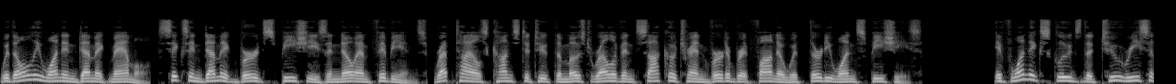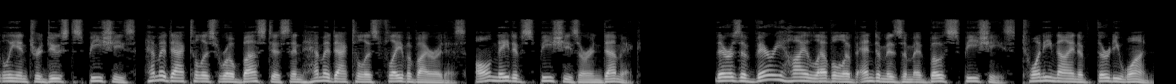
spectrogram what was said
With only one endemic mammal, six endemic bird species and no amphibians, reptiles constitute the most relevant Socotran vertebrate fauna with 31 species. If one excludes the two recently introduced species, Hemidactylus robustus and Hemidactylus flaviviridis, all native species are endemic. There is a very high level of endemism at both species 29 of 31,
